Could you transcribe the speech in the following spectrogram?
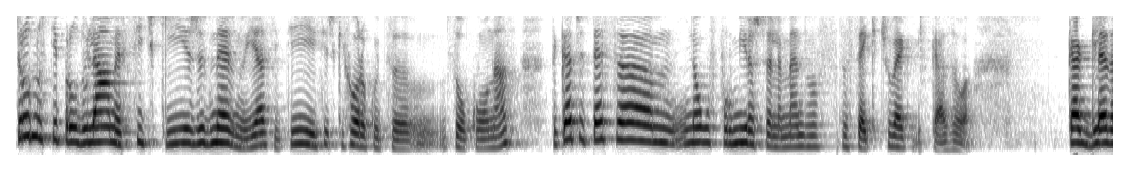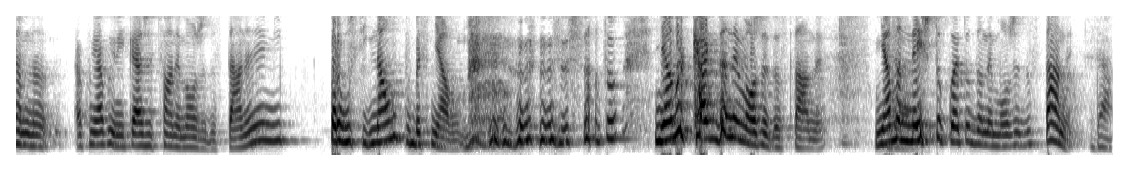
трудности преодоляваме всички ежедневно, и аз и ти, и всички хора, които са, са около нас. Така че те са много формиращ елемент в, за всеки човек, бих казала. Как гледам на... Ако някой ми каже, това не може да стане, ми първосигнално побеснявам. Защото няма как да не може да стане. Няма да. нещо, което да не може да стане. Да.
